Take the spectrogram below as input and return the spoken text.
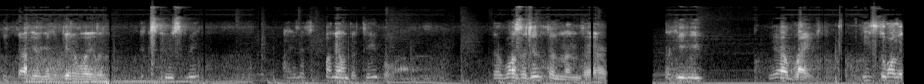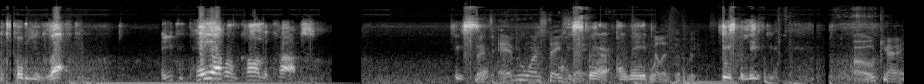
You thought you were gonna get away with it. Excuse me? I left money on the table. Uh, there was a gentleman there. He, he- Yeah, right. He's the one that told me you left. Now you can pay up or I'm calling the cops. Please, sir. Let's everyone stay I safe. swear, I made... Relatively. Please believe me. Okay,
